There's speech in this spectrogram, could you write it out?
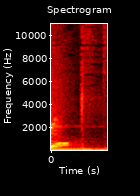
you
